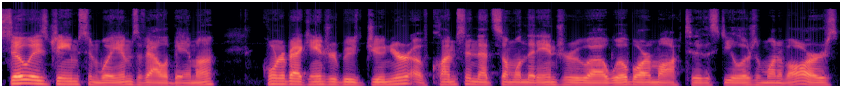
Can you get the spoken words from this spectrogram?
So is Jameson Williams of Alabama. Cornerback Andrew Booth Jr. of Clemson. That's someone that Andrew uh, Wilbar mocked to the Steelers and one of ours.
